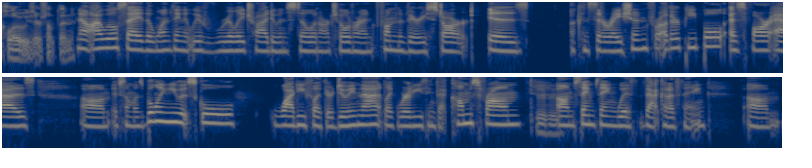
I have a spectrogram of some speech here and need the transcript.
clothes or something. Now, I will say the one thing that we've really tried to instill in our children from the very start is a consideration for other people as far as um, if someone's bullying you at school, why do you feel like they're doing that? Like, where do you think that comes from? hmm Um, same thing with that kind of thing. Um,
